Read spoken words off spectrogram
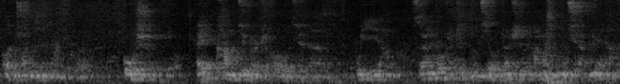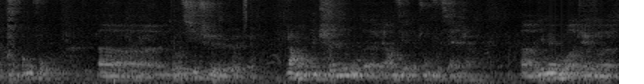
贯穿的这样一个故事。哎，看了剧本之后，我觉得不一样。虽然都是陈独秀，但是它更全面啊，更丰富。呃，尤其是让我更深入的了解了钟福先生。呃，因为我这个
